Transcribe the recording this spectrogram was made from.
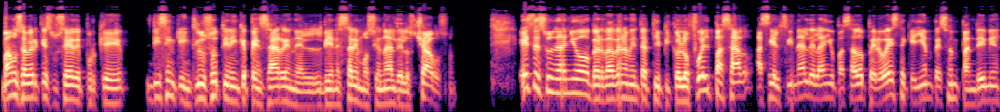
vamos a ver qué sucede, porque dicen que incluso tienen que pensar en el bienestar emocional de los chavos. Este es un año verdaderamente atípico. Lo fue el pasado, hacia el final del año pasado, pero este que ya empezó en pandemia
